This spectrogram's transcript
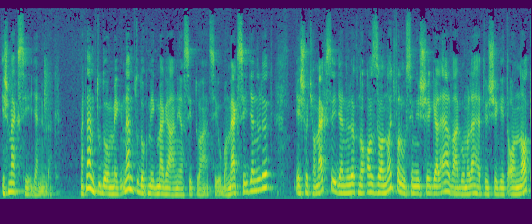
és megszégyenülök. Mert nem, tudom még, nem tudok még megállni a szituációban. Megszégyenülök, és hogyha megszégyenülök, na azzal nagy valószínűséggel elvágom a lehetőségét annak,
